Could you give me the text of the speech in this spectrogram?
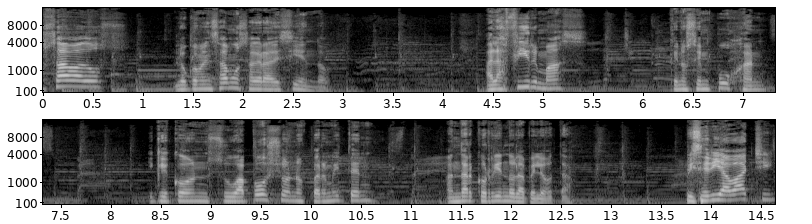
Los sábados lo comenzamos agradeciendo a las firmas que nos empujan y que con su apoyo nos permiten andar corriendo la pelota. Pizzería Bachi,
